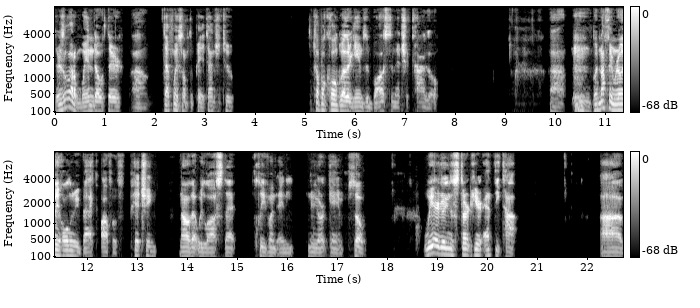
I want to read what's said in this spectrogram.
There's a lot of wind out there. Um, definitely something to pay attention to. A couple cold weather games in Boston and Chicago. Uh, but nothing really holding me back off of pitching now that we lost that Cleveland and New York game. So we are going to start here at the top. Uh,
